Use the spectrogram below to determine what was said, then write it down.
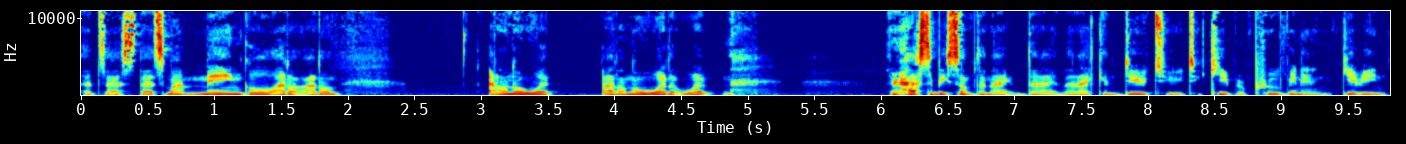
That's that's that's my main goal. I don't I don't I don't know what I don't know what what there has to be something I, that I, that I can do to to keep improving and giving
